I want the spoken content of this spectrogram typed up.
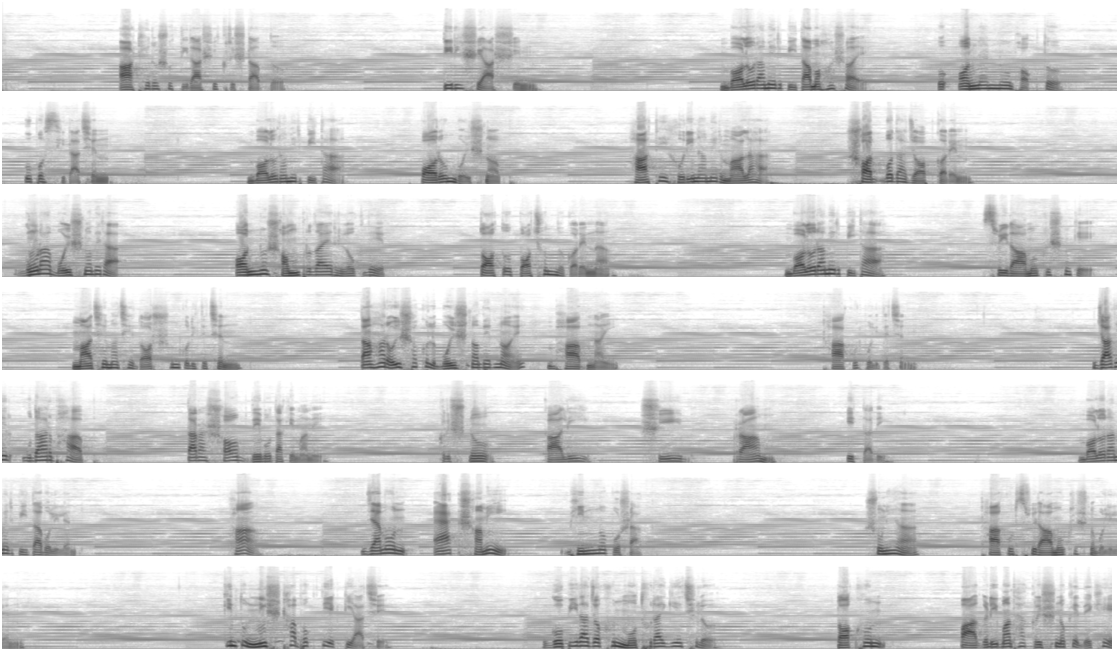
আঠেরোশো তিরাশি খ্রিস্টাব্দ, তিরিশে আশ্বিন। বলরামের পিতা মহাশয় ও অন্যান্য ভক্ত উপস্থিত আছেন। বলরামের পিতা পরম বৈষ্ণব। হাতে হরিনামের মালা সর্বদা জপ করেন। গোঁড়া বৈষ্ণবেরা অন্য সম্প্রদায়ের লোকদের তত পছন্দ করেন না। বলরামের পিতা শ্রীরামকৃষ্ণকে মাঝে মাঝে দর্শন করিতেছেন। তাহার ওই সকল বৈষ্ণবের নয়, ভাব নাই। ঠাকুর বলিতেছেন। যাদের উদার ভাব, তারা সব দেবতাকে মানে। কৃষ্ণ, কালী, শিব, রাম ইত্যাদি। বলরামের পিতা বলিলেন, হাঁ, যেমন এক স্বামী ভিন্ন পোশাক শুনিয়া ঠাকুর শ্রী রামকৃষ্ণ বলিলেন, কিন্তু নিষ্ঠা ভক্তি একটি আছে। গোপীরা যখন মথুরায় গিয়েছিল, তখন পাগড়ি বাঁধা কৃষ্ণকে দেখে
